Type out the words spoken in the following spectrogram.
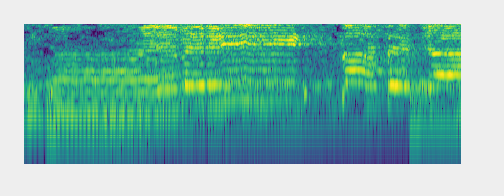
भी जाए मेरी साँसें चाहे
